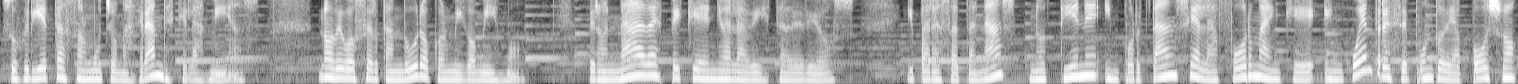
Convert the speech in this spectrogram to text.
sus grietas son mucho más grandes que las mías. No debo ser tan duro conmigo mismo, pero nada es pequeño a la vista de Dios. Y para Satanás no tiene importancia la forma en que encuentre ese punto de apoyo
